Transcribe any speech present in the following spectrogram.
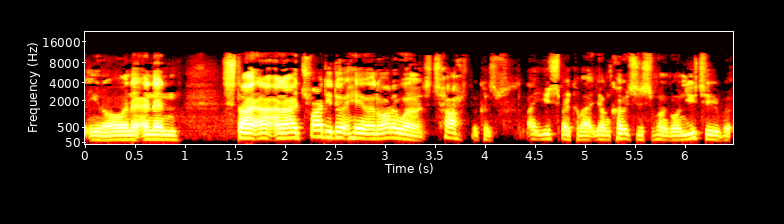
you know, and and then start. And I try to do it here in Ottawa. It's tough because like you spoke about young coaches want to go on YouTube, but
